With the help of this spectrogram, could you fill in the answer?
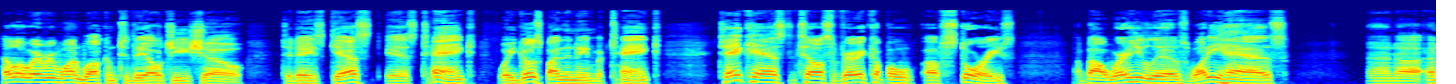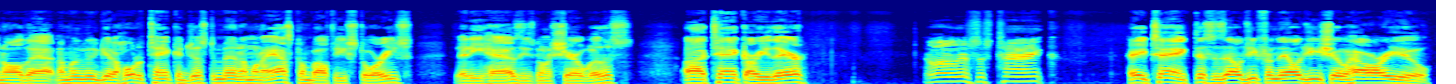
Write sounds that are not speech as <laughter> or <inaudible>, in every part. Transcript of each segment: Hello, everyone. Welcome to the LG Show. Today's guest is Tank. Well, he goes by the name of Tank. Tank has to tell us a very couple of stories about where he lives, what he has, and uh, and all that. And I'm going to get a hold of Tank in just a minute. I'm going to ask him about these stories that he has. He's going to share with us. Uh, Tank, are you there? Hello, this is Tank. Hey, Tank. This is LG from the LG Show. How are you?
